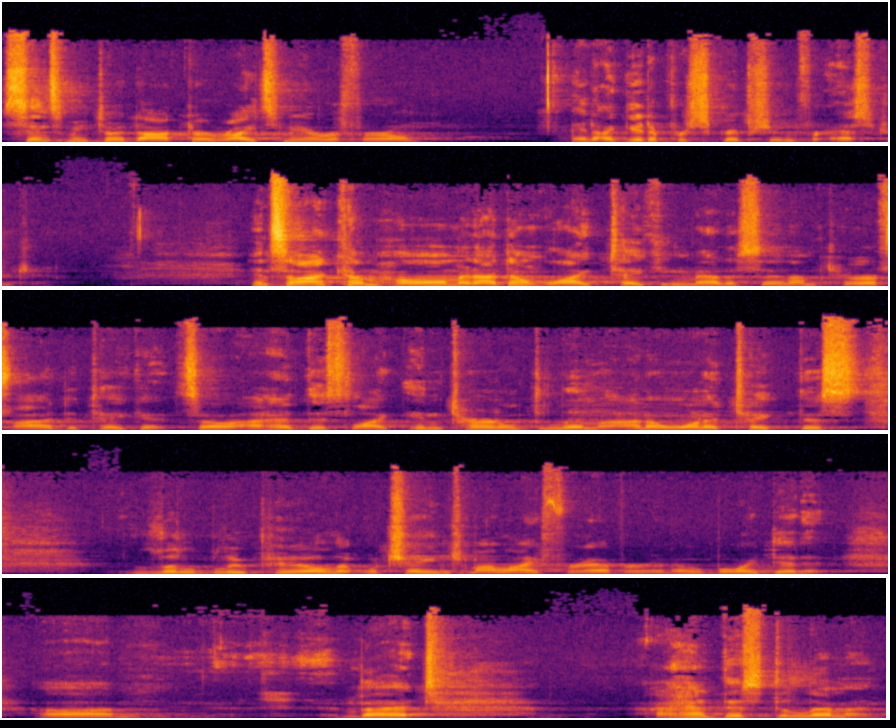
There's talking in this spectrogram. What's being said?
sends me to a doctor, writes me a referral, and I get a prescription for estrogen. And so I come home and I don't like taking medicine. I'm terrified to take it. So I had this like internal dilemma. I don't want to take this little blue pill that will change my life forever. And oh boy, did it. Um, but I had this dilemma.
